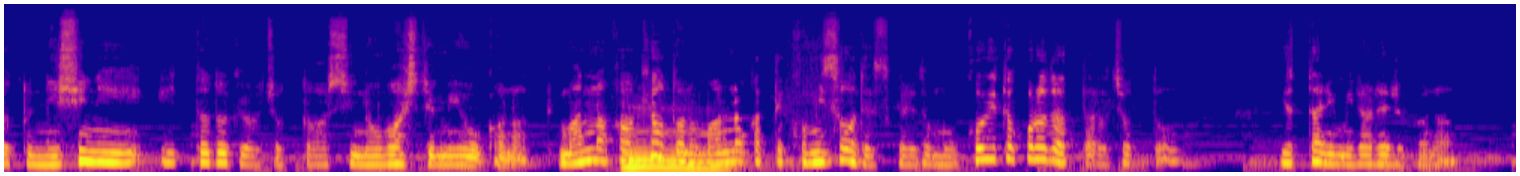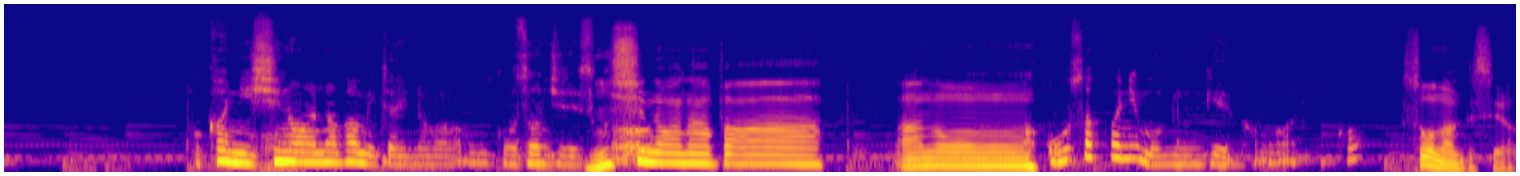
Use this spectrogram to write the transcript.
あちょっと西に行った時はちょっと足伸ばしてみようかなって。真ん中うん京都の真ん中って混みそうですけれどもこういうところだったらちょっとゆったり見られるかな。他西の穴場みたいなのはご存知ですか？西の穴場あのーあ大阪にも民芸館があるのか？そうなんですよ。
